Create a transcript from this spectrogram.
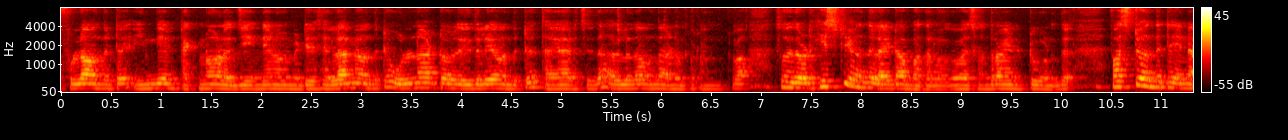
ஃபுல்லாக வந்துட்டு இந்தியன் டெக்னாலஜி இந்தியன் மெட்டீரியல்ஸ் எல்லாமே வந்துட்டு உள்நாட்டோட இதுலேயே வந்துட்டு தயாரிச்சது அதில் தான் வந்து அனுப்புகிறாங்க ஓகேவா ஸோ இதோட ஹிஸ்ட்ரி வந்து லைட்டாக பார்த்துடலாம் ஓகேவா சந்திராயன் டூ வந்து. ஃபஸ்ட்டு வந்துட்டு என்ன?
